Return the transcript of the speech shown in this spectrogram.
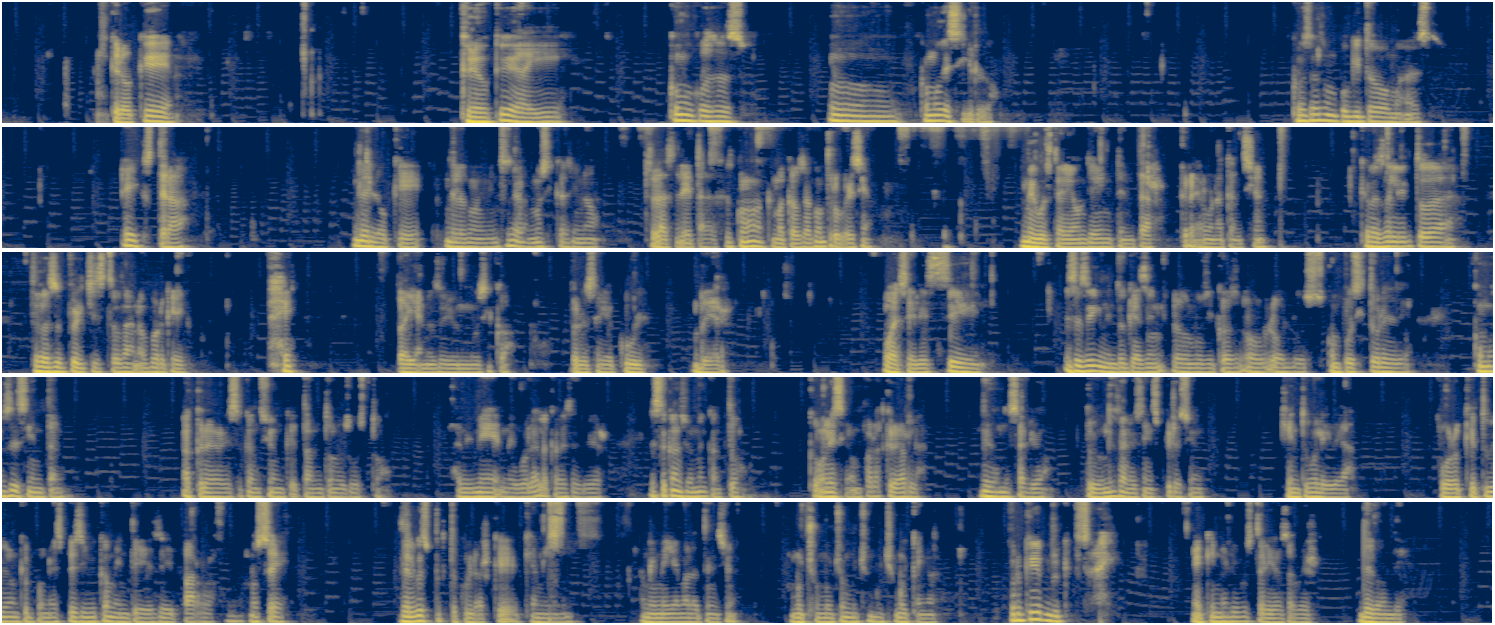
creo que Creo que hay como cosas, mm, ¿cómo decirlo? Cosas un poquito más extra de lo que, de los movimientos de la música, sino las letras. Es como que me causa controversia. Me gustaría un día intentar crear una canción que va a salir toda, toda súper chistosa, ¿no? Porque Vaya, no soy un músico, pero sería cool ver o hacer ese, ese seguimiento que hacen los músicos o, los compositores de cómo se sientan a crear esa canción que tanto nos gustó. A mí me, me vuela la cabeza de ver. Esta canción me encantó. ¿Cómo le hicieron para crearla? ¿De dónde salió? ¿De dónde salió esa inspiración? ¿Quién tuvo la idea? ¿Por qué tuvieron que poner específicamente ese párrafo? No sé. Es algo espectacular que, a, mí, a mí me llama la atención. Mucho, mucho, mucho, mucho, muy cañón. ¿Por qué? Porque, pues, ay, a quién no le gustaría saber de dónde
